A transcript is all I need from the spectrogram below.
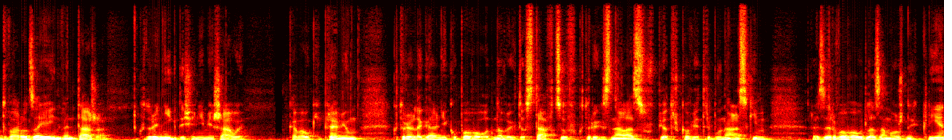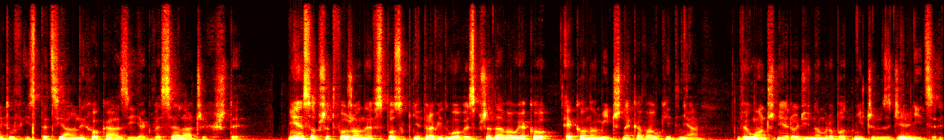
dwa rodzaje inwentarza, które nigdy się nie mieszały. Kawałki premium, które legalnie kupował od nowych dostawców, których znalazł w Piotrkowie Trybunalskim, rezerwował dla zamożnych klientów i specjalnych okazji, jak wesela czy chrzty. Mięso przetworzone w sposób nieprawidłowy sprzedawał jako ekonomiczne kawałki dnia, wyłącznie rodzinom robotniczym z dzielnicy.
